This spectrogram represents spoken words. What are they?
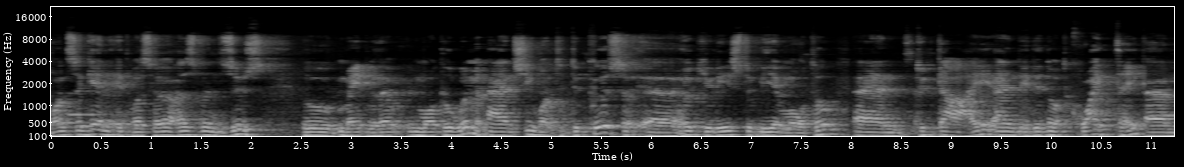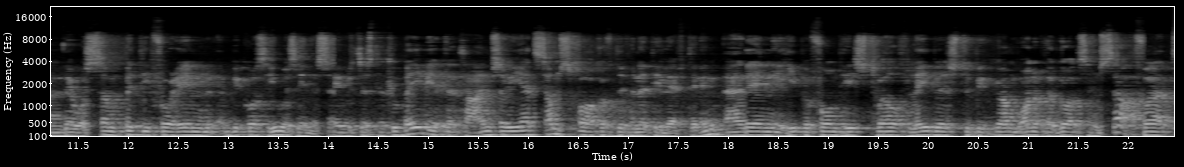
once again it was her husband Zeus who made with a mortal woman. And she wanted to curse uh, Hercules to be immortal and to die, and it did not quite take. Um, there was some pity for him because he was innocent. He was just a little baby at the time, so he had some spark of divinity left in him. And then he performed his 12 labors to become one of the gods himself. But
